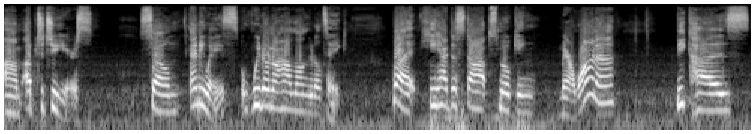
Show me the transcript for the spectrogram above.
um, up to two years. So, anyways, we don't know how long it'll take. But he had to stop smoking marijuana because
